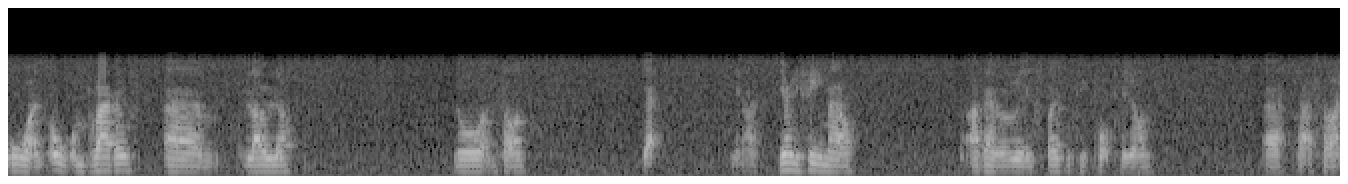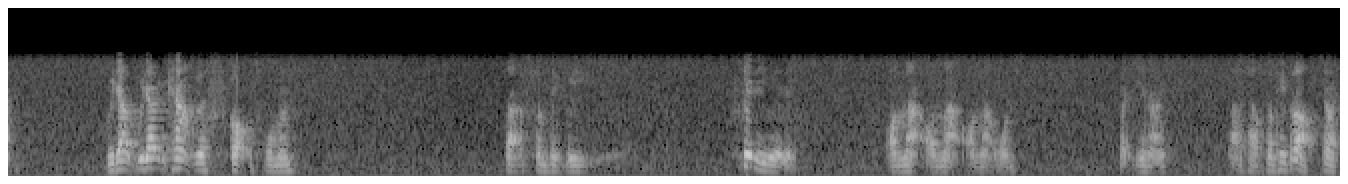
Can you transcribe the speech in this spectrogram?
oh, and, oh, and um, Lola, Laura, and so on. Yeah, you know, the only female I've ever really spoken to properly on uh, that site. We don't, we don't count the Scots woman that's something we really really on that on that on that one. But you know that's how some people are. Anyway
